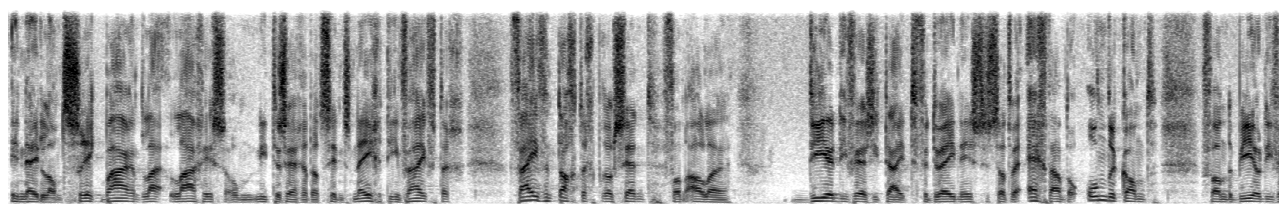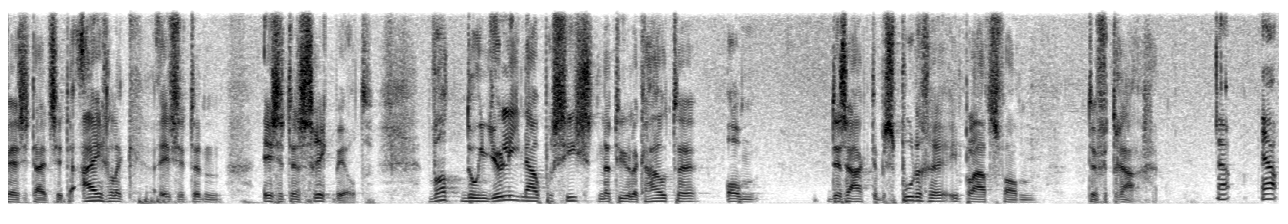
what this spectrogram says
in Nederland schrikbarend la- laag is. Om niet te zeggen dat sinds 1950 85% van alle dierdiversiteit verdwenen is. Dus dat we echt aan de onderkant van de biodiversiteit zitten. Eigenlijk is het een, is het een schrikbeeld. Wat doen jullie nou precies, natuurlijk houten, om de zaak te bespoedigen in plaats van te vertragen? Ja, ja.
